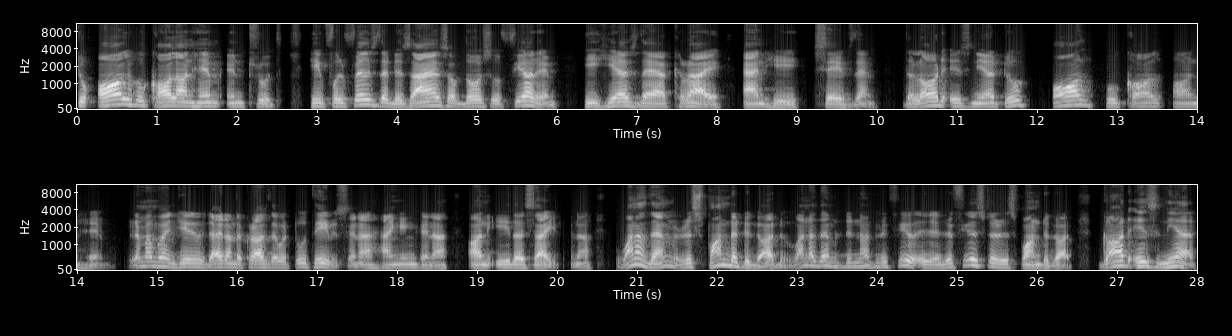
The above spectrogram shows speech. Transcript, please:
to all who call on him in truth. He fulfills the desires of those who fear him. He hears their cry and he saves them. The Lord is near to all who call on him. Remember when Jesus died on the cross, there were two thieves, you know, hanging, you know, on either side. You know, one of them responded to God. One of them did not refuse, refused to respond to God. God is near,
